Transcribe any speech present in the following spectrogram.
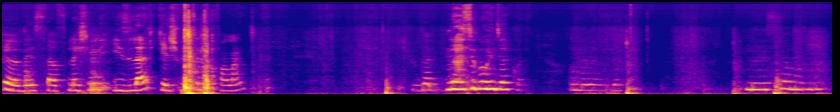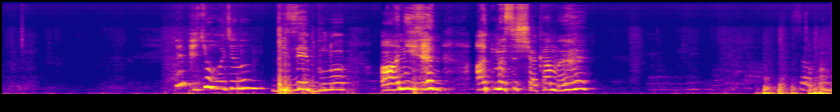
Tövbe estağfurullah. Şimdi izler keşfetine falan çıkar. Şurada birazcık oyuncak var. Onları alacağım. Neyse ama. peki hocanın bize bunu aniden atması şaka mı? Tamam.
